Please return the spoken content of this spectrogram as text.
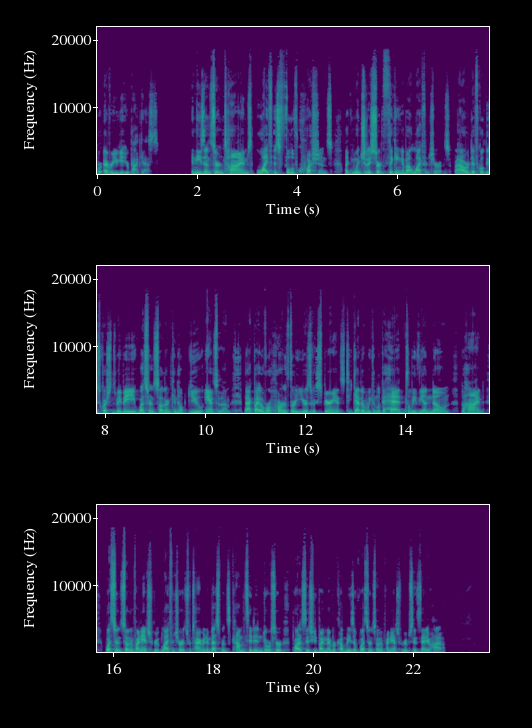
wherever you get your podcasts. In these uncertain times, life is full of questions. Like, when should I start thinking about life insurance? However difficult these questions may be, Western Southern can help you answer them. Backed by over 130 years of experience, together we can look ahead to leave the unknown behind. Western Southern Financial Group, life insurance, retirement investments, compensated endorser, products issued by member companies of Western Southern Financial Group, Cincinnati, Ohio.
